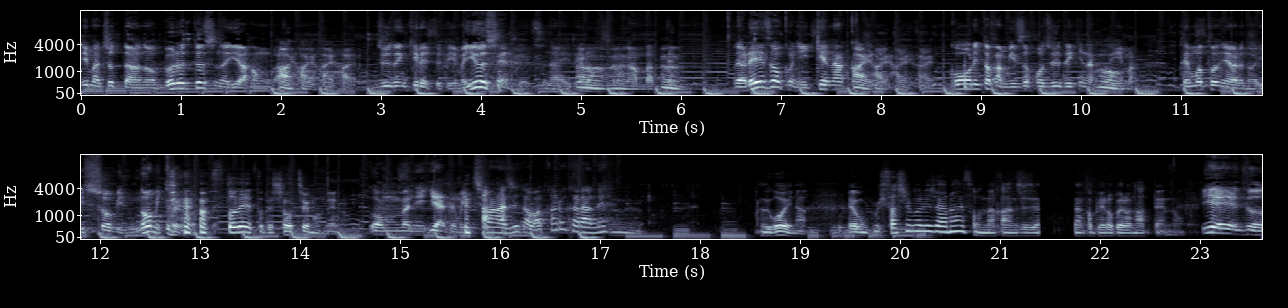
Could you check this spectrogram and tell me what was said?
今ちょっとあの Bluetooth のイヤホンが、充電切れてて今有線でつないでるんですよ、頑張って、うんだから冷蔵庫に行けなくて、はいはいはいはい。氷とか水補充できなくて、うん。今。手元にあるのは一升瓶のみという ストレートで焼酎飲んでんの。ほんまに。いやでも一番味がわかるからね。うん。すごいな。いやもう久しぶりじゃない？そんな感じでなんかベロベロなってんの？いやいやそう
